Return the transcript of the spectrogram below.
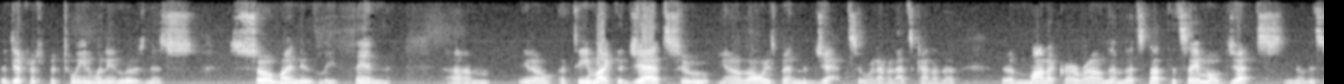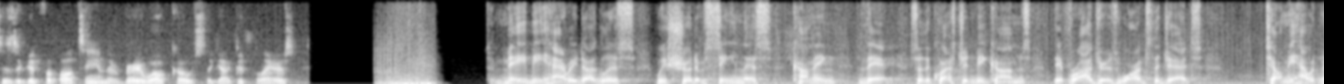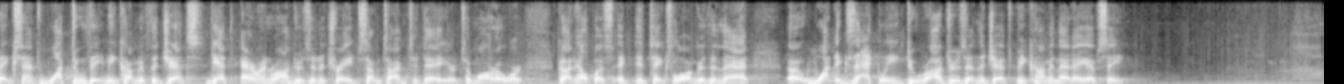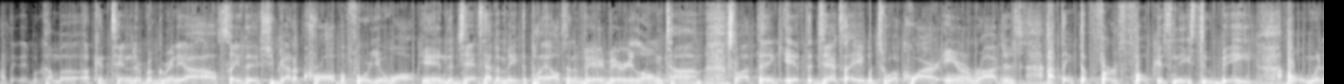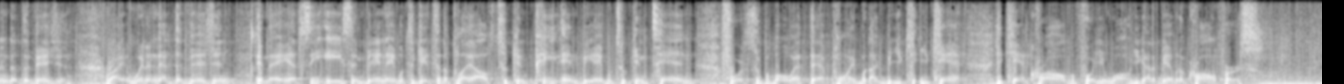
the difference between winning and losing is so minutely thin. Um, you know, a team like the Jets, who you know have always been the Jets or whatever. That's kind of the the moniker around them. That's not the same old Jets. You know, this is a good football team. They're very well coached. They got good players. So maybe, Harry Douglas, we should have seen this coming then. So the question becomes if Rodgers wants the Jets, tell me how it makes sense. What do they become? If the Jets get Aaron Rodgers in a trade sometime today or tomorrow, or God help us, it, it takes longer than that, uh, what exactly do Rodgers and the Jets become in that AFC? I think they become a, a contender. But Greeny, I, will say this: you got to crawl before you walk, and the Jets haven't made the playoffs in a very, very long time. So I think if the Jets are able to acquire Aaron Rodgers, I think the first focus needs to be on winning the division, right? Winning that division in the AFC East and being able to get to the playoffs to compete and be able to contend for a Super Bowl at that point. But, I, but you, can't, you can't you can't crawl before you walk. You got to be able to crawl first.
